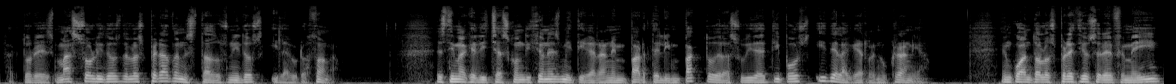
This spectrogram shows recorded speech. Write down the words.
factores más sólidos de lo esperado en Estados Unidos y la eurozona. Estima que dichas condiciones mitigarán en parte el impacto de la subida de tipos y de la guerra en Ucrania. En cuanto a los precios, el FMI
